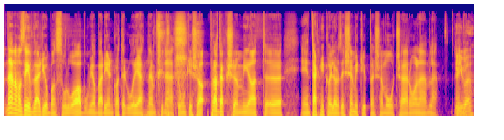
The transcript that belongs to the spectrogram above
Nálam az év legjobban szóló albumja, bár ilyen kategóriát nem csináltunk, és a production miatt uh, én technikailag azért semmiképpen sem ócsárolnám le. Igen.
